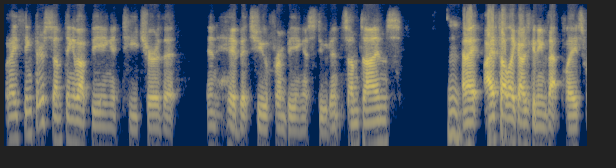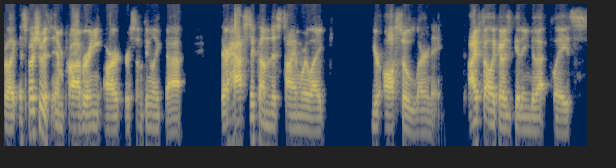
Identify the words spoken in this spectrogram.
but I think there's something about being a teacher that inhibits you from being a student sometimes. Mm. And I, I felt like I was getting to that place where like, especially with improv or any art or something like that, there has to come this time where like you're also learning. I felt like I was getting to that place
